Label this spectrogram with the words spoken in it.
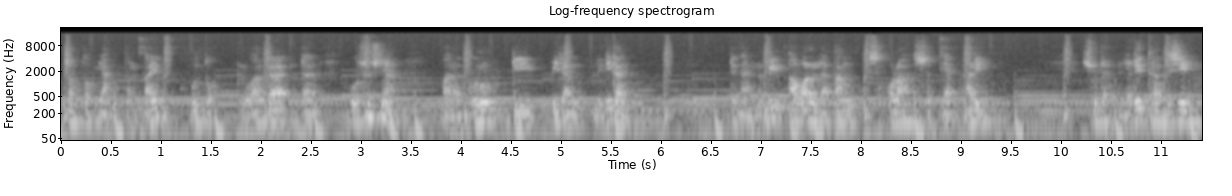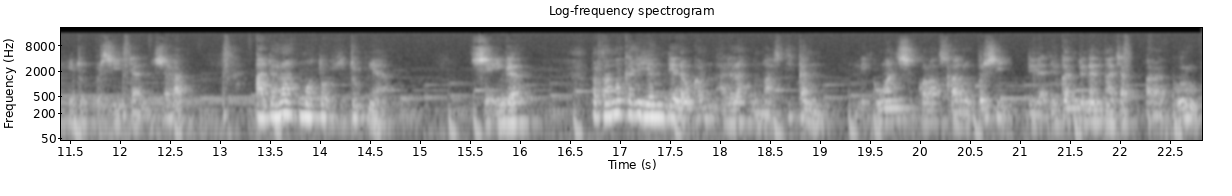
contoh yang terbaik untuk keluarga dan khususnya para guru di bidang pendidikan. Dengan lebih awal datang ke sekolah setiap hari, sudah menjadi tradisi hidup bersih dan sehat adalah moto hidupnya. Sehingga Pertama kali yang dia lakukan adalah memastikan lingkungan sekolah selalu bersih. Dilanjutkan dengan mengajak para guru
